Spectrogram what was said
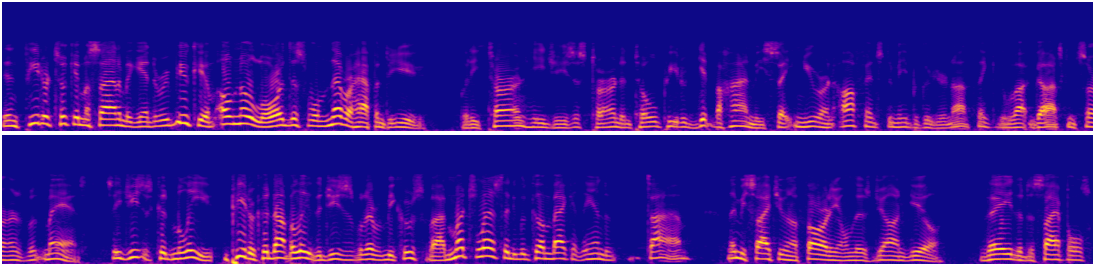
Then Peter took him aside and began to rebuke him. Oh, no, Lord, this will never happen to you. But he turned, he, Jesus, turned and told Peter, Get behind me, Satan. You are an offense to me because you're not thinking about God's concerns but man's. See, Jesus couldn't believe, Peter could not believe that Jesus would ever be crucified, much less that he would come back at the end of time. Let me cite you an authority on this, John Gill. They, the disciples,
